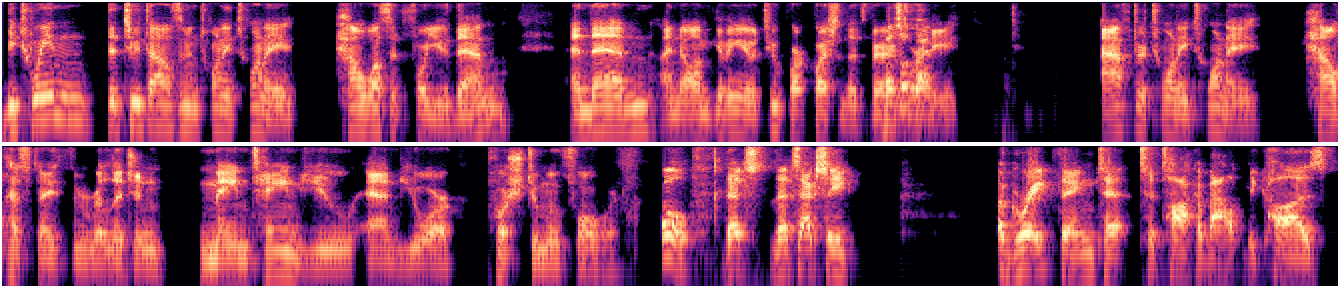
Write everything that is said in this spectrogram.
between the 2000 and 2020, how was it for you then? And then I know I'm giving you a two part question that's very that's okay. After 2020, how has faith and religion maintained you and your push to move forward? Oh, that's that's actually a great thing to to talk about because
